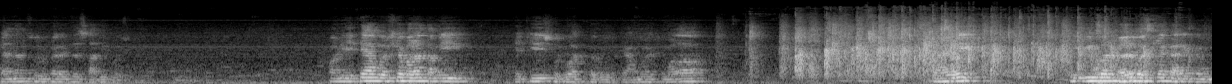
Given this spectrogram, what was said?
चॅनल सुरू करायचं साधी गोष्ट पण येत्या वर्षभरात आम्ही त्याची सुरुवात करू. त्यामुळे तुम्हाला डायरेक्ट टी व्हीवर घर बसल्या कार्यक्रम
